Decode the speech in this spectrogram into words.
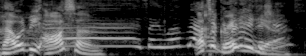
That would be awesome. Yes, I love that. That's a With great different idea. musicians.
